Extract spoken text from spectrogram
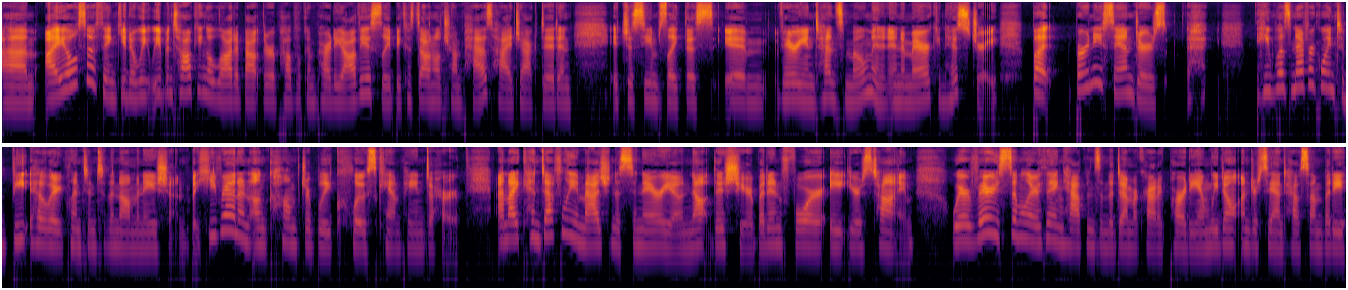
Um, I also think, you know, we, we've been talking a lot about the Republican Party, obviously, because Donald Trump has hijacked it, and it just seems like this um, very intense moment in American history. But Bernie Sanders he was never going to beat Hillary Clinton to the nomination, but he ran an uncomfortably close campaign to her. And I can definitely imagine a scenario, not this year, but in four, or eight years' time, where a very similar thing happens in the Democratic Party, and we don't understand how somebody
